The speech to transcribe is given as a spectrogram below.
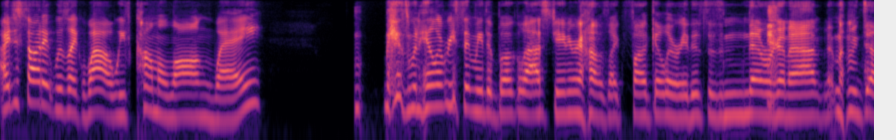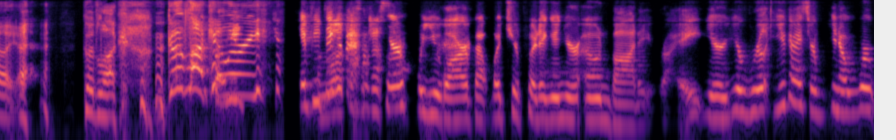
I just thought it was like, wow, we've come a long way. Because when Hilary sent me the book last January, I was like, fuck Hilary, this is never going to happen. Let me tell you. Good luck. Good luck, Hilary. If you think about how careful you are about what you're putting in your own body, right? You're you're real. You guys are, you know, we're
